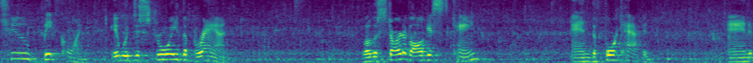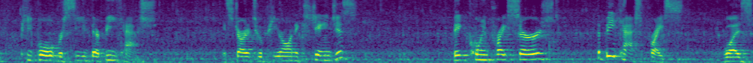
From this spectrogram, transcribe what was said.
two Bitcoin. It would destroy the brand. Well, the start of August came, and the fork happened, and people received their Bcash. It started to appear on exchanges. Bitcoin price surged. The Bcash price was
